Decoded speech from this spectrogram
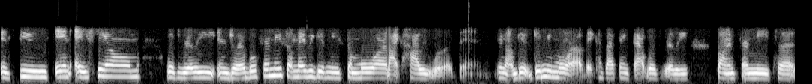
infused in a film was really enjoyable for me. So maybe give me some more like Hollywood then. You know, give give me more of it because I think that was really fun for me to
